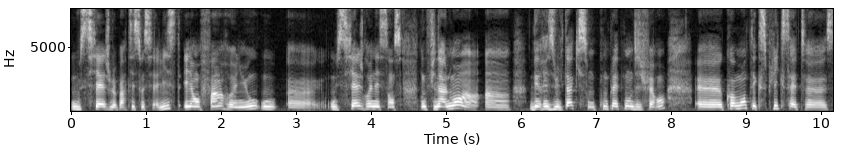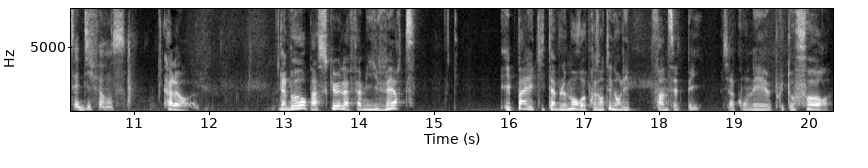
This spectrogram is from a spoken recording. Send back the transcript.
où siège le Parti socialiste. Et enfin, Renew, où, siège Renaissance. Donc finalement, des résultats qui sont complètement différents. comment t'expliques cette, cette différence? Alors, d'abord parce que la famille verte n'est pas équitablement représentée dans les 27 pays. C'est-à-dire qu'on est plutôt fort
